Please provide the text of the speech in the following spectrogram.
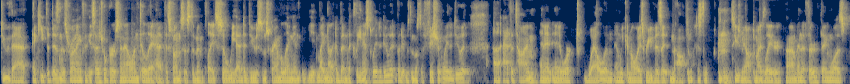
do that and keep the business running for the essential personnel until they had this phone system in place. So we had to do some scrambling, and it might not have been the cleanest way to do it, but it was the most efficient way to do it uh, at the time, and it, and it worked well. And, and, we can always revisit and optimize. excuse me, optimize later. Um, and the third thing was.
